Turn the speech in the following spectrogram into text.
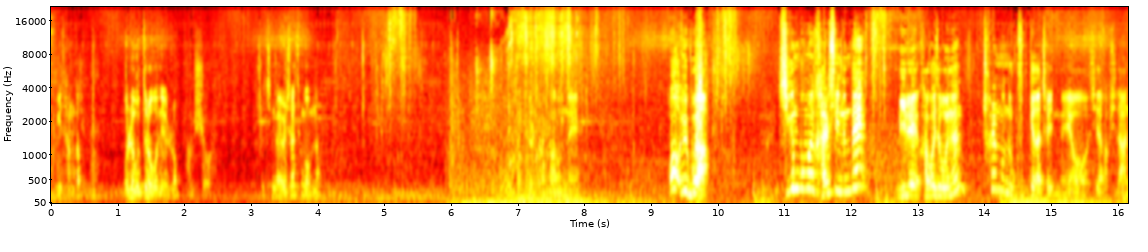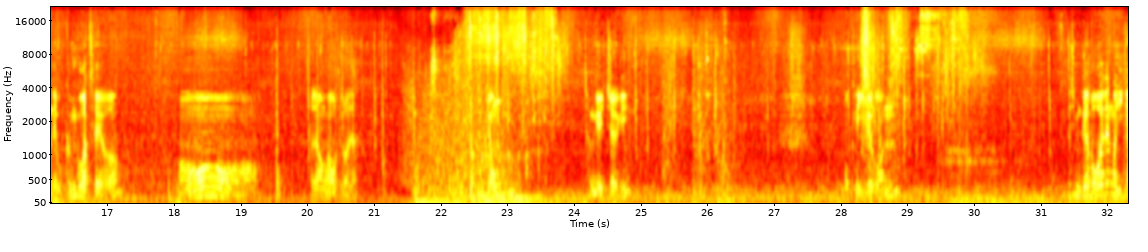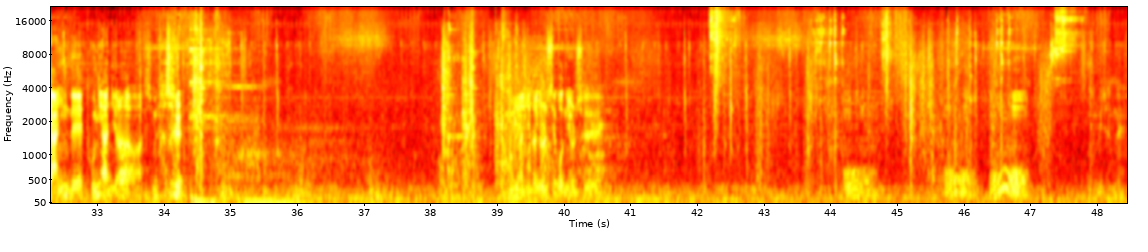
여기 단가? 원래 못 들어오거든 여기로? I'm sure. 피친가 열쇠 같은 거 없나? 열쇠 같은 건 없네. 어 여기 뭐야? 지금 보면 갈 수 있는데 미래 과거에서 보는 철문으로 굳게 닫혀 있네요. 지나갑시다. 안에 뭐 금고 같아요. 오. 저장 한번 하고 들어가자. 용. 잠겨 있죠 여기? 오케이 200원. 근데 지금 내가 먹어야 되는 건 이게 아닌데 돈이 아니라 지금 사실 돈이 아니라 열쇠거든 열쇠. 오, 오, 오, 괜찮네.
